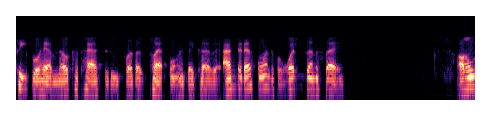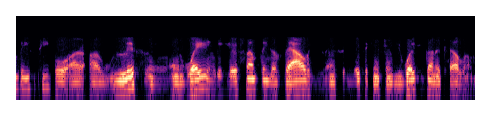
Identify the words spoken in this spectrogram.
people have no capacity for the platforms they cover. I said, that's wonderful. What are you going to say? All these people are, are listening and waiting to hear something of value and significance from you. What are you going to tell them?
